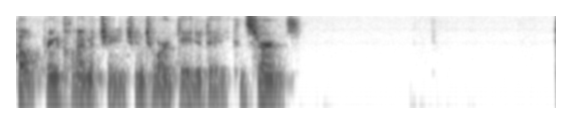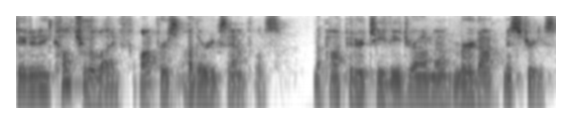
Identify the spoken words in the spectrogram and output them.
helped bring climate change into our day-to-day -day concerns. Day-to-day -day cultural life offers other examples. The popular TV drama Murdoch Mysteries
